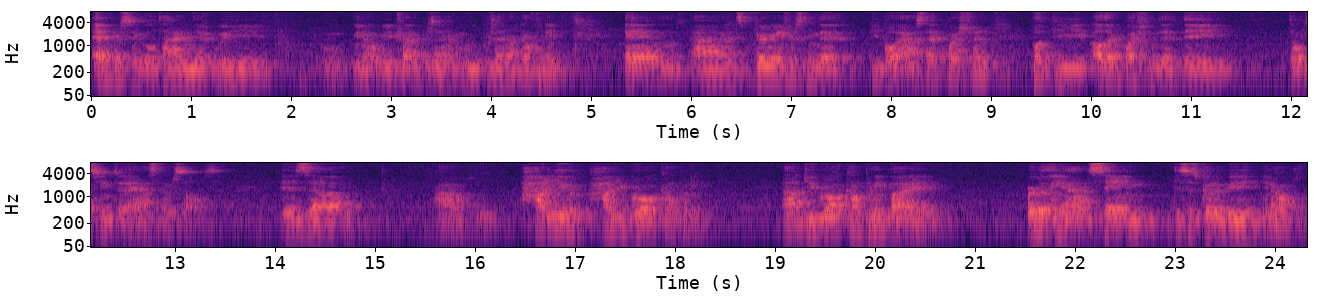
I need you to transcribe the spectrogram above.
every single time that we, you know, we try to present our, we present our company, and uh, it's very interesting that people ask that question. But the other question that they don't seem to ask themselves is um, uh, how do you how do you grow a company? Uh, do you grow a company by early on saying this is going to be you know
